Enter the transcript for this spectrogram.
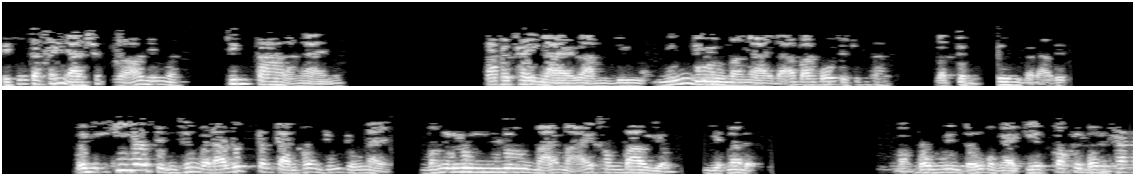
thì chúng ta thấy ngài rất rõ nhưng mà chính ta là ngài nữa. Ta phải thấy ngài làm điều những điều mà ngài đã ban bố cho chúng ta là tình thương và đạo đức bởi vì khi giới tình thương và đạo đức trong càng không vũ trụ này vẫn luôn lưu mãi mãi không bao giờ diệt nó được. Mà bom nguyên tử một ngày kia có cái bom khác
